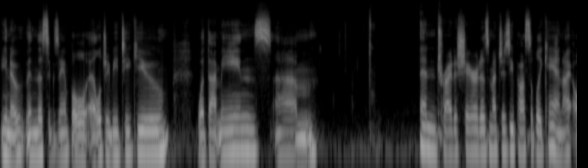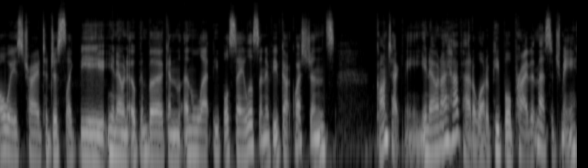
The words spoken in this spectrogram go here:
you know, in this example, LGBTQ, what that means, um, and try to share it as much as you possibly can. I always try to just like be, you know, an open book and, and let people say, listen, if you've got questions, contact me, you know, and I have had a lot of people private message me,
